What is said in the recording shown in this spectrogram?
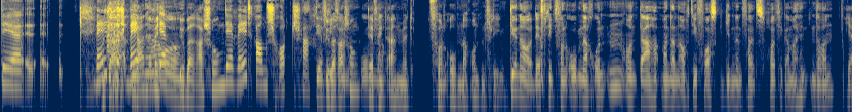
der äh, Welt, Da, Welt, da der, Überraschung, der Weltraumschrottschacht. Der Überraschung, der fängt an mit von oben nach unten fliegen. Genau, der fliegt von oben nach unten und da hat man dann auch die Force gegebenenfalls häufiger mal hinten dran. Ja.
